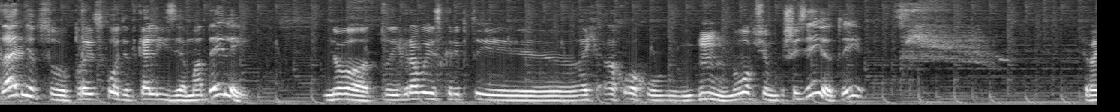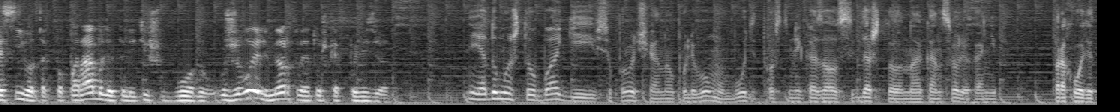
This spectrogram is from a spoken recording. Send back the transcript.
задницу, происходит коллизия моделей. Ну вот, игровые скрипты э, ах- ах- оху, ну, в общем, шизеют и красиво так по параболе ты летишь в воду. Живой или мертвый, это уж как повезет. Я думаю, что баги и все прочее, оно по-любому будет. Просто мне казалось всегда, что на консолях они проходят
